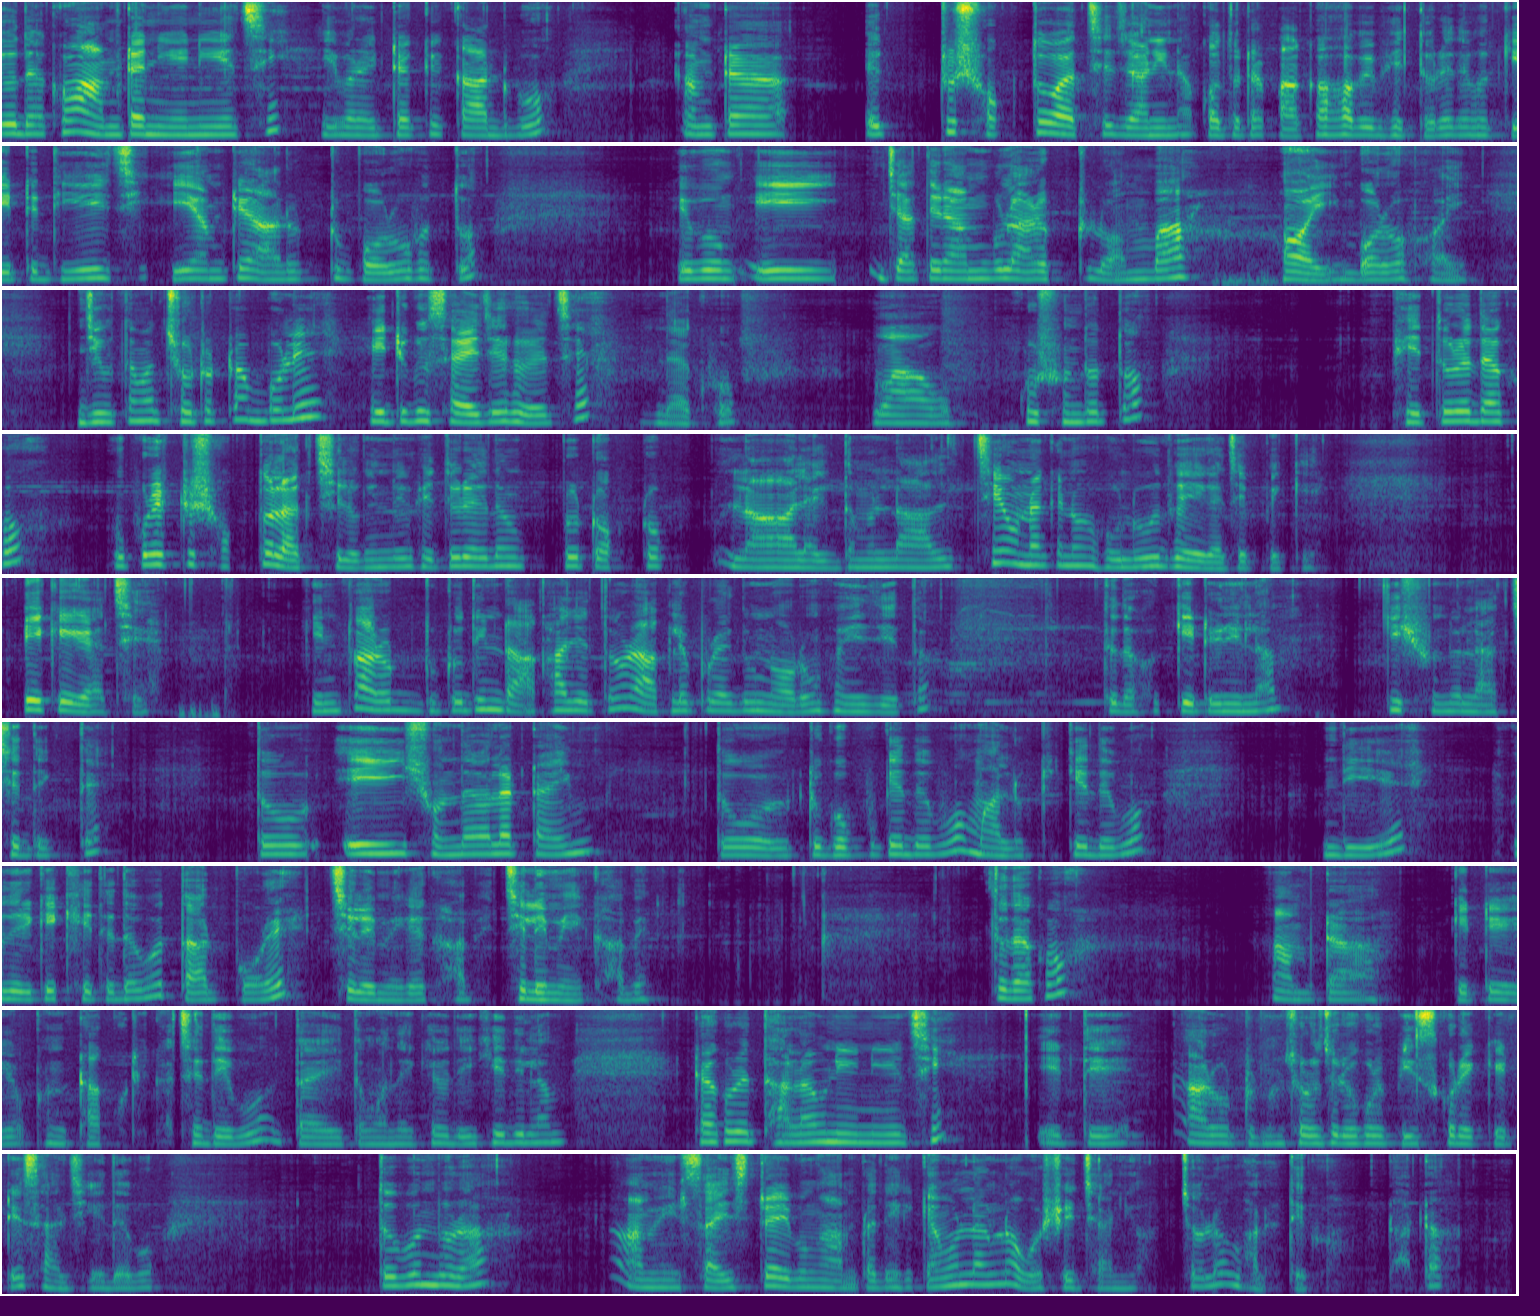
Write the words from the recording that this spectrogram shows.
তো দেখো আমটা নিয়ে নিয়েছি, এবার এটাকে কাটবো। আমটা একটু শক্ত আছে, জানি না কতটা পাকা হবে ভেতরে। দেখো কেটে দিয়েছি, এই আমটি আরও একটু বড় হতো। এবং এই জাতের আমগুলো আর একটু লম্বা হয়, বড় হয়। যেহেতু আমার ছোটোটা বলে এইটুকু সাইজের হয়েছে, দেখো। ওয়াও, খুব সুন্দর তো। ভেতরে দেখো, উপরে একটু শক্ত লাগছিল, কিন্তু ভেতরে একদম পুরো টকটক লাল, একদম লালচে ওনা কেন হলুদ হয়ে গেছে পেকে। পেকে গেছে। কিন্তু আরও দুটো দিন রাখা যেত, রাখলে পুরো একদম নরম হয়ে যেত। তো দেখো, কেটে নিলাম। কী সুন্দর লাগছে দেখতে। তো এই সন্ধ্যাবেলার টাইম তো একটু গপুকে দেবো, মা লক্ষ্মীকে দেবো, দিয়ে ওদেরকে খেতে দেবো, তারপরে ছেলে মেয়েকে খাবে, ছেলে মেয়ে খাবে। তো দেখো, আমটা কেটে ওখানে ঠাকুরের কাছে দেবো, তাই তোমাদেরকেও দেখিয়ে দিলাম। ঠাকুরের থালাও নিয়ে নিয়েছি, এতে আরও ছোটো ছোটো করে পিস করে কেটে সাজিয়ে দেব। তো বন্ধুরা আমের সাইজটা এবং আমটা দেখে কেমন লাগল অবশ্যই জানিও। চলো ভালো থেকো। টাটা।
